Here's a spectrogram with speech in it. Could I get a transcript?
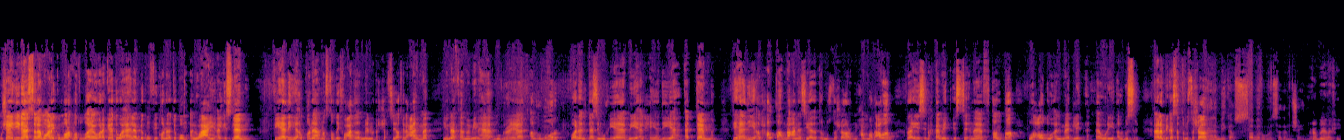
مشاهدينا السلام عليكم ورحمة الله وبركاته وأهلا بكم في قناتكم الوعي الإسلامي. في هذه القناة نستضيف عددا من الشخصيات العامة لنفهم منها مجريات الأمور ونلتزم فيها بالحيادية التامة. في هذه الحلقة معنا سيادة المستشار محمد عوض رئيس محكمة استئناف طنطا وعضو المجلس الثوري المصري أهلا بك يا سيادة المستشار. أهلا بك يا أستاذ صابر والساده المشاهدين. ربنا يبارك فيك.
